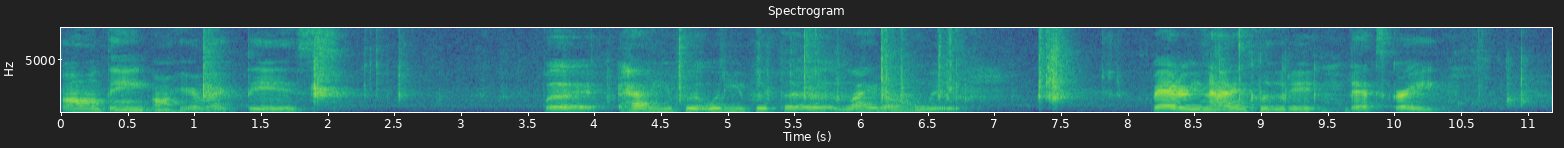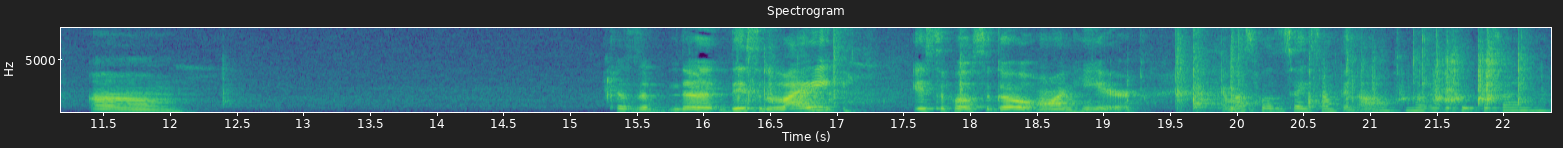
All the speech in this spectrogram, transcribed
phone thing on here like this. But how do you put, what do you put the light on with? Battery not included. That's great. Um, Cause the, the, this light is supposed to go on here. Am I supposed to take something off in order to put this on?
